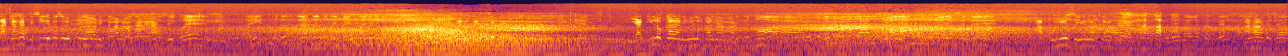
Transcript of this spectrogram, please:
La caja te sigue, no se ve por un lado ni te va a rebasar, ¿eh? Así fue, y pues ahí, pues yo ya tengo 31 años de A los 17 años. Bien. Y aquí local, a nivel local nada más. Pues no, a, a, nivel local y al año yo ya empecé A pulirse ya en las carreteras. a subirme a la carretera. Ajá. Empecé a,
